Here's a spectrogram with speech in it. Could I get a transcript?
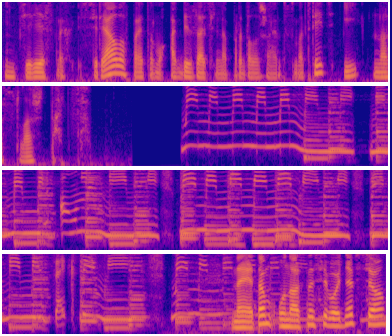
интересных сериалов, поэтому обязательно продолжаем смотреть и наслаждаться. На этом у нас на сегодня все.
